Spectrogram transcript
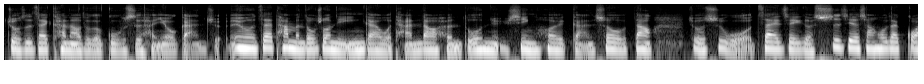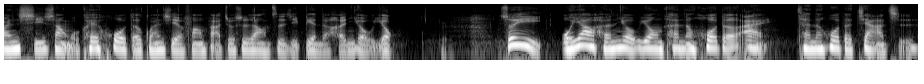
就是在看到这个故事很有感觉。因为在他们都说你应该，我谈到很多女性会感受到，就是我在这个世界上或在关系上，我可以获得关系的方法，就是让自己变得很有用。所以我要很有用，才能获得爱，才能获得价值。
